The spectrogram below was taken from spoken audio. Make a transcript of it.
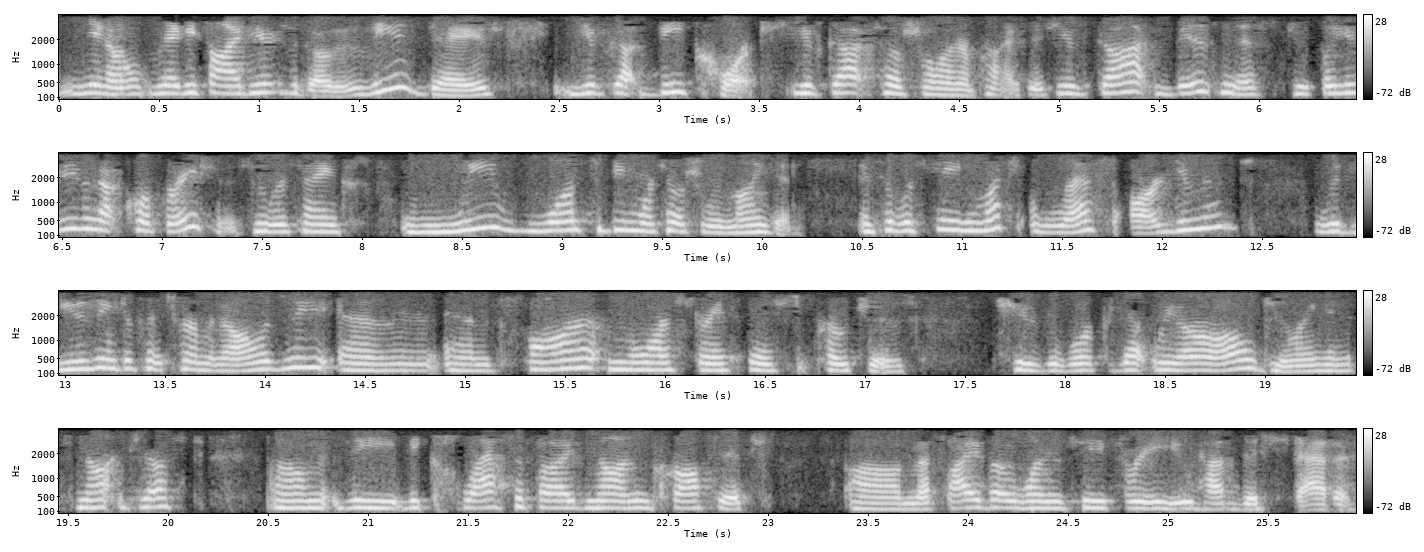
you know, maybe five years ago. These days, you've got B Corps, you've got social enterprises, you've got business people, you've even got corporations who are saying, we want to be more socially minded. And so we're seeing much less argument with using different terminology and, and far more strength-based approaches to the work that we are all doing. And it's not just um, the, the classified nonprofit um, a 501c3, you have this status.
